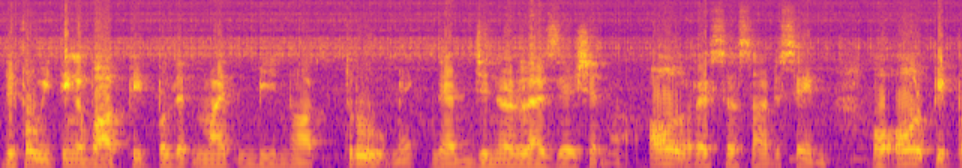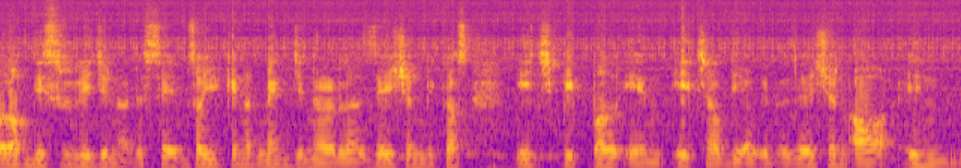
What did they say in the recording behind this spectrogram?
therefore we think about people that might be not true. Make them generalization. All races are the same or all people of this religion are the same. So you cannot make generalization because each people in each of the organization or in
